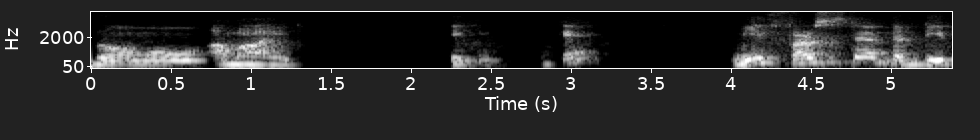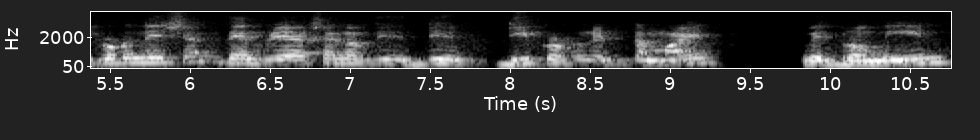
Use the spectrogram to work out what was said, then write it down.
bromoamide okay means first step the deprotonation then reaction of the de deprotonated amide with bromine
